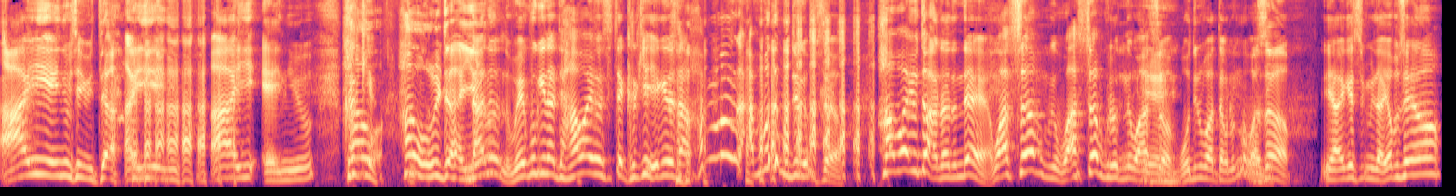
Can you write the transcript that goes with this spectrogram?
I N U 재밌다. I N U. I N U. 그렇게 How, how old are you? 나는 외국인한테 하와이 했을 때 그렇게 얘기해서 한 번, 한 번도 본 적이 없어요. 하와이도 안 하는데, 왓썹, 왓썹 그러는데, 왓썹. 어디로 왔다 그러는 거 예. What's up? 예, 알겠습니다. 여보세요?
